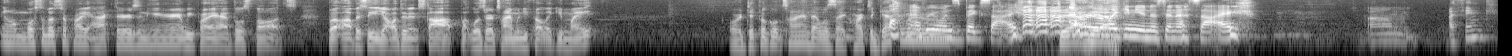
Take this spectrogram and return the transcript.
you know, most of us are probably actors in here and we probably have those thoughts. But obviously y'all didn't stop. But was there a time when you felt like you might? Or a difficult time that was like hard to get through? Everyone's big sigh. yeah, Everyone yeah. like in unison a sigh. Um, I think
